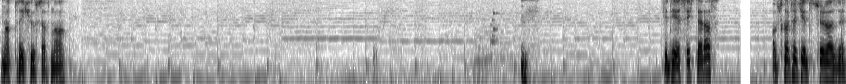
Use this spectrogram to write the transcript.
No tutaj się ustaw, no. Gdzie ty jesteś teraz? Obskoczę cię trzy razy.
